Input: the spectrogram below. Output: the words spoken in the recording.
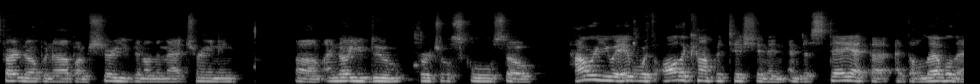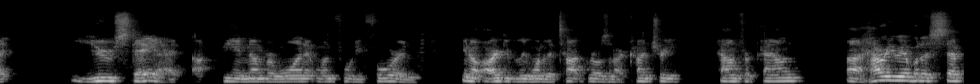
starting to open up. I'm sure you've been on the mat training. Um, I know you do virtual school, so how are you able with all the competition and, and to stay at the at the level that you stay at uh, being number one at 144 and you know arguably one of the top girls in our country pound for pound uh, how are you able to set,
